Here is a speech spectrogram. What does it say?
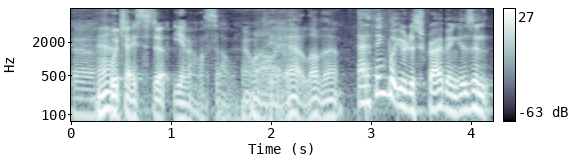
Yeah. which I still, you know, so well, yeah, I love that. And I think what you're describing isn't,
